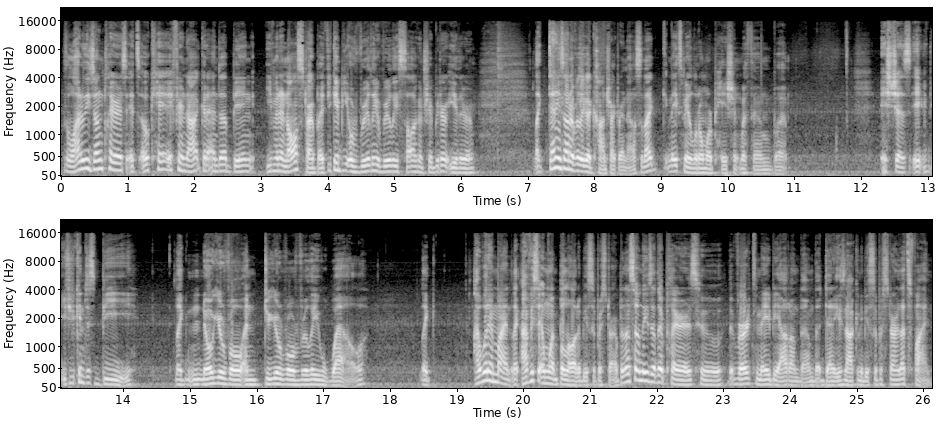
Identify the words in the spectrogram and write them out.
with a lot of these young players, it's okay if you're not going to end up being even an all star, but if you can be a really, really solid contributor, either. Like, Deni's on a really good contract right now, so that makes me a little more patient with him, but it's just, if, if you can just be, like, know your role and do your role really well, like, I wouldn't mind. Like, obviously, I want Bilal to be a superstar, but then some of these other players who the verdict may be out on them that Deni's not going to be a superstar. That's fine.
